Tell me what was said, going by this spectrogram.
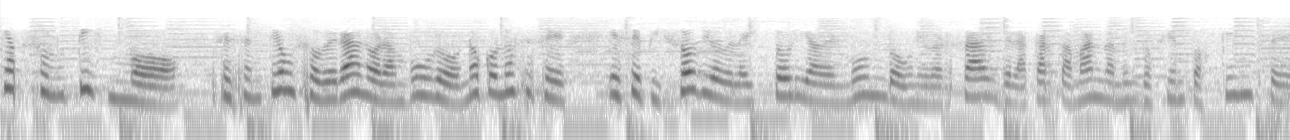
qué absolutismo, se sentía un soberano Aramburo, ¿no conoce ese, ese episodio de la historia del mundo universal de la Carta Magna 1215?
